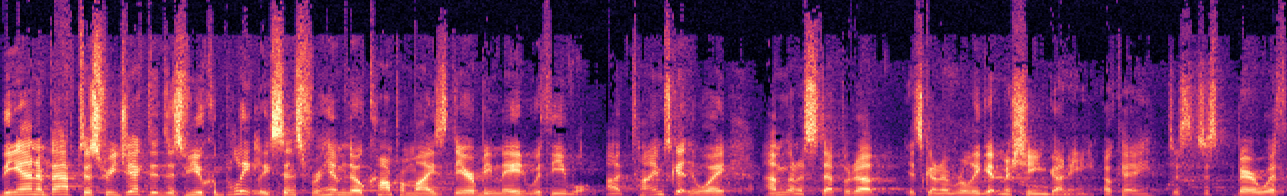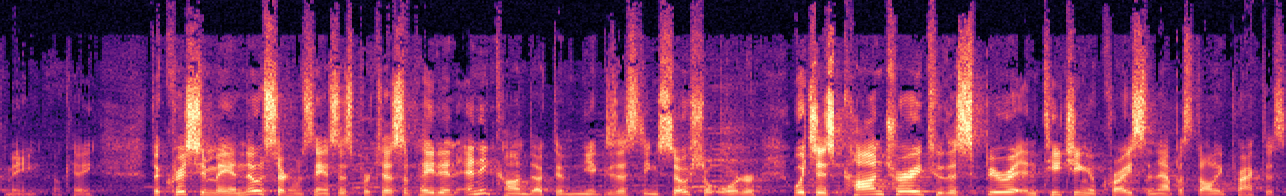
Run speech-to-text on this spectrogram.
The Anabaptists rejected this view completely, since for him no compromise dare be made with evil. Uh, time's getting away. I'm going to step it up. It's going to really get machine gunny, okay? Just, just bear with me, okay? The Christian may in no circumstances participate in any conduct in the existing social order which is contrary to the spirit and teaching of Christ and apostolic practice.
